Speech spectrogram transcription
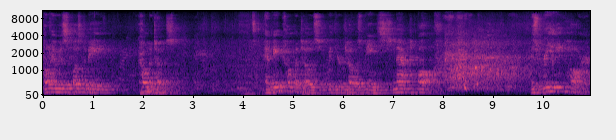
Only he was supposed to be comatose. And being comatose with your toes being snapped off is really hard.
